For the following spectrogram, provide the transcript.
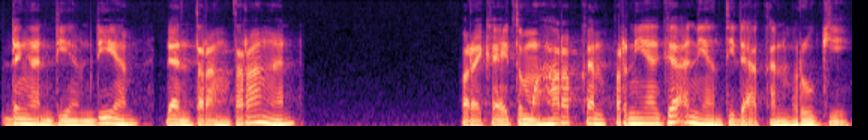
dengan diam-diam dan terang-terangan, mereka itu mengharapkan perniagaan yang tidak akan merugi,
